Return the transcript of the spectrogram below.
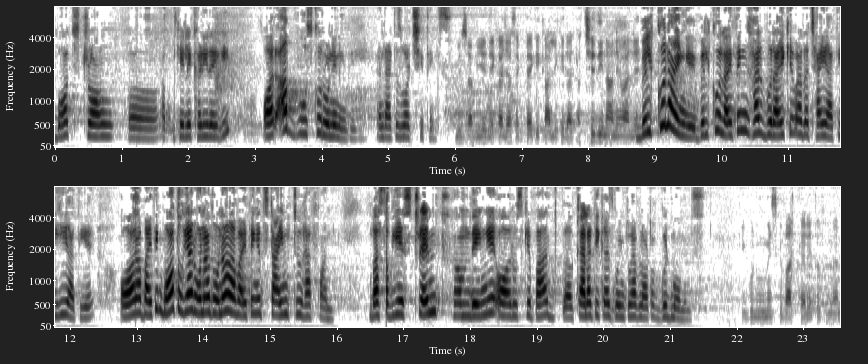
बहुत स्ट्रांग अपने के लिए खड़ी रहेगी। और अब वो उसको रोने नहीं देगी। And that is what she thinks means अब ये देखा जा सकता है कि काली के अच्छे दिन आने वाले हैं। बिल्कुल आएँगे बिल्कुल। आई थिंक हर बुराई के बाद अच्छाई आती ही आती है। और अब आई थिंक बहुत हो गया रोना धोना। अब I think it's time to have fun बस अब ये स्ट्रेंथ हम देंगे और उसके बाद Kaala Teeka is going to have lot of good moments good movements की बात करें तो फिर मैम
